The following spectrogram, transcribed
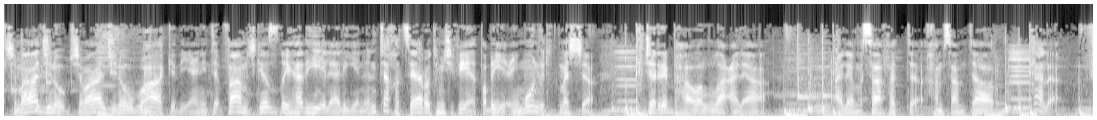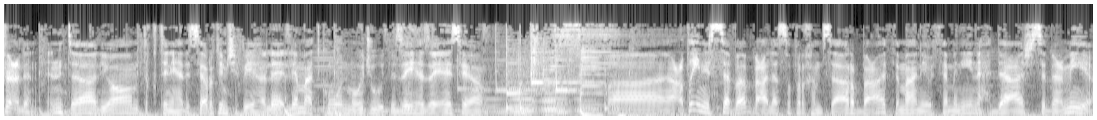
شمال جنوب شمال جنوب وهكذا يعني. فاهم إيش قصدي؟ هذه هي الآلية إنه أنت تاخذ سيارة وتمشي فيها طبيعي مو إنه تتمشى. تجربها والله على على مسافة خمسة أمتار. لا لا فعلا. أنت اليوم تقتني هذه السيارة وتمشي فيها ليه؟ لما تكون موجودة زيها زي أي سيارة. فأعطيني السبب على صفر خمسة أربعة ثمانية وثمانين أحد سبعمية.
